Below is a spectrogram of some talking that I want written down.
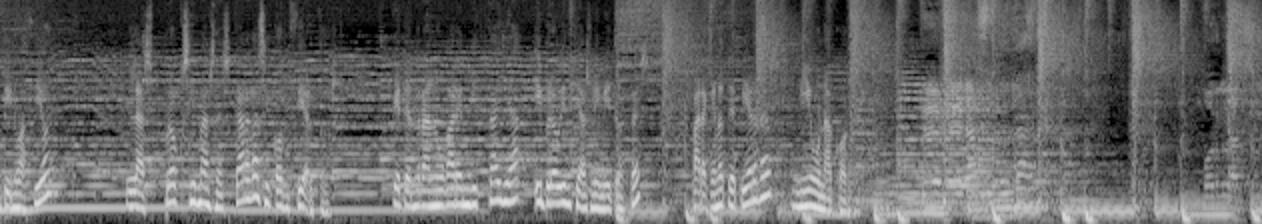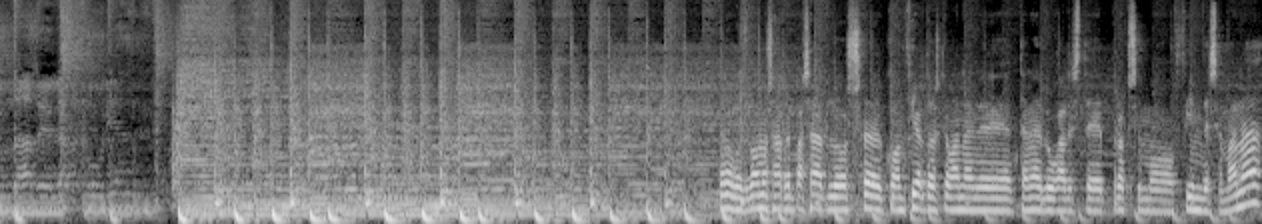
continuación, las próximas descargas y conciertos, que tendrán lugar en Vizcaya y provincias limítrofes, para que no te pierdas ni un acorde. Bueno, pues vamos a repasar los eh, conciertos que van a eh, tener lugar este próximo fin de semana.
